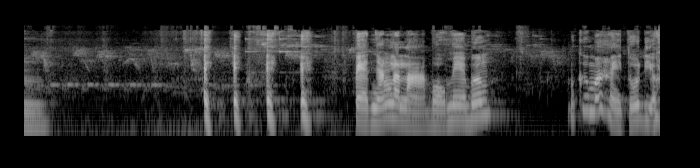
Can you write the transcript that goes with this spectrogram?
อเอ๊ะเอ๊ะเอ๊ะเอ๊ะแปดยังละล่ะบอกแม่เบิ้งมันคือมาให้ตัวเดียว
